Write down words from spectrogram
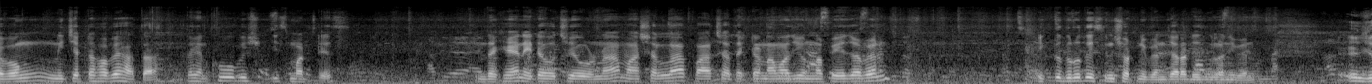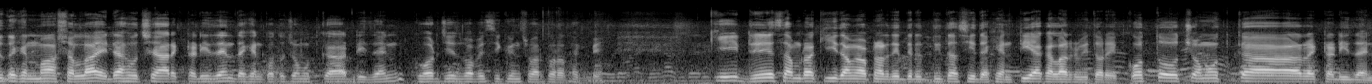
এবং নিচেরটা হবে হাতা। দেখেন, খুবই স্মার্ট ড্রেস দেখেন, এটা হচ্ছে ওড়না। মাশাল্লাহ পাঁচ হাত একটা নামাজি ওড়না পেয়ে যাবেন। একটু দ্রুত স্ক্রিনশট নেবেন, যারা ড্রেসগুলো নেবেন। এই যে দেখেন মাশাল্লাহ এটা হচ্ছে আরেকটা ডিজাইন দেখেন, কত চমৎকার ডিজাইন গর্জিয়াস ভাবে সিকোয়েন্স ওয়ার্ক করা থাকবে। কি ড্রেস আমরা কি দামে আপনাদের দিতাছি, দেখেন, টিয়া কালারের ভিতরে। কত চমৎকার একটা ডিজাইন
